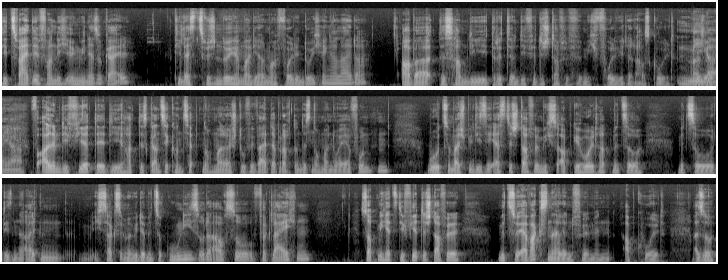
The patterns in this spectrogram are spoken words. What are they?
die zweite fand ich irgendwie nicht so geil. Die lässt zwischendurch einmal, die mal voll den Durchhänger leider. Aber das haben die dritte und die vierte Staffel für mich voll wieder rausgeholt. Mega, also, ja. Vor allem die vierte, die hat das ganze Konzept nochmal eine Stufe weitergebracht und das nochmal neu erfunden. Wo zum Beispiel diese erste Staffel mich so abgeholt hat mit so mit so diesen alten, ich sag's immer wieder, mit so Goonies oder auch so vergleichen. So hat mich jetzt die vierte Staffel mit so erwachseneren Filmen abgeholt. Also,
